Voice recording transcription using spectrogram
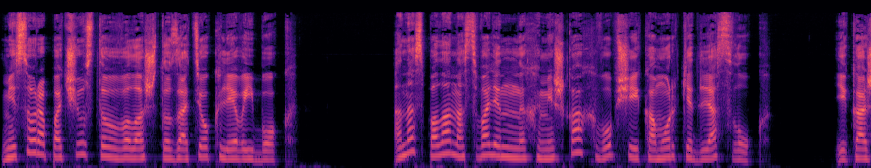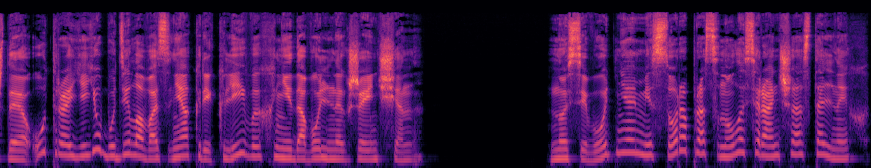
Мисора почувствовала, что затек левый бок. Она спала на сваленных мешках в общей коморке для слуг. И каждое утро ее будила возня крикливых, недовольных женщин. Но сегодня Миссора проснулась раньше остальных.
